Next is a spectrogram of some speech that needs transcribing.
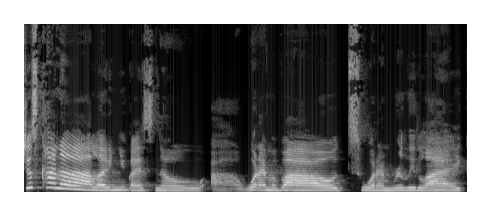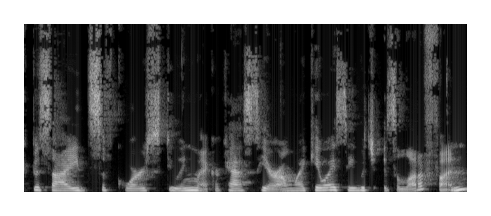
just kind of letting you guys know uh, what I'm about, what I'm really like, besides, of course, doing microcasts here on YKYC, which is a lot of fun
